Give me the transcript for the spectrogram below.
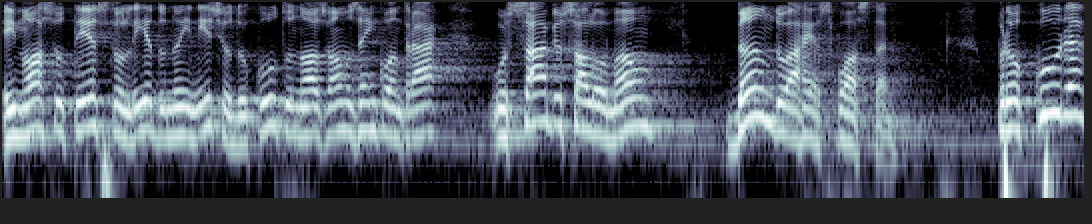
Em nosso texto lido no início do culto, nós vamos encontrar o sábio Salomão dando a resposta. Procura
